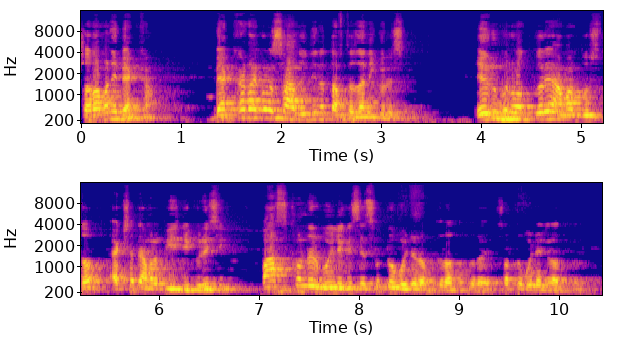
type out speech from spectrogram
সরা মানে ব্যাখ্যা। ব্যাখ্যাটা করে সাহাদুদ্দিনের তাফতাজানি করেছে এর উপর রদ করে আমার দোস্ত, একসাথে আমরা পিএইচডি করেছি। পাঁচ খন্ডের বই লিখেছে, ছোট্ট বইটা রদ করে ছোট্ট বইটাকে রদ করে।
